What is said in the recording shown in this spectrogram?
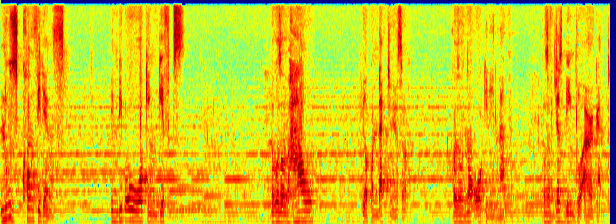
lose confidence in people who walk in gifts because of how you are conducting yourself, because of not walking in love, because of just being too arrogant,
